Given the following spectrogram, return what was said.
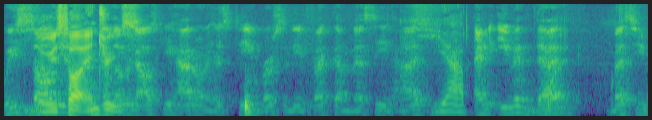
We saw, Yeah, we saw effect that injuries. Lewandowski had on his team versus the effect that Messi had. Yeah. And even then, Messi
